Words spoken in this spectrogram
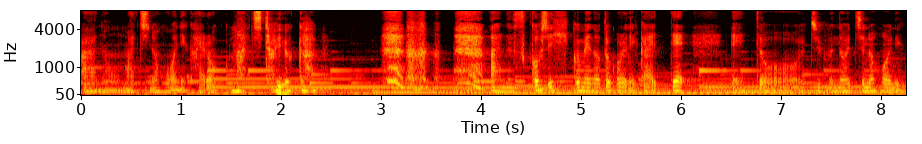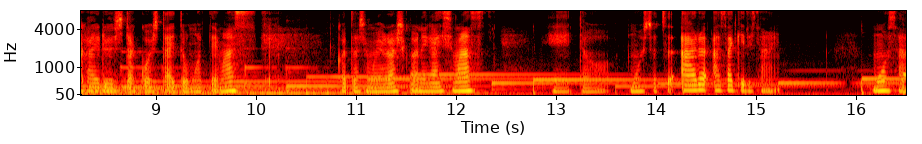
あの町の方に帰ろう。町というか あの少し低めのところに帰って、えっと、自分の家の方に帰る支度をしたいと思ってます。今年もよろしくお願いします。えっ、ともう一つ R 朝霧さん。もうさん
